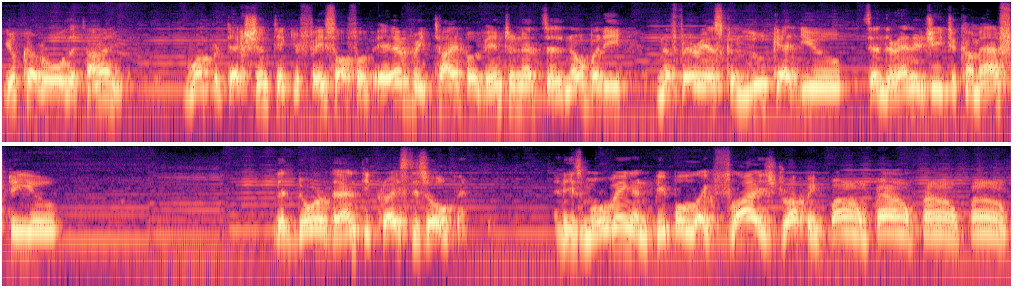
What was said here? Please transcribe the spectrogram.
you cover all the time. You want protection take your face off of every type of internet so that nobody nefarious can look at you, send their energy to come after you. The door of the Antichrist is open and he's moving and people like flies dropping pound, pound, pound, pound.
